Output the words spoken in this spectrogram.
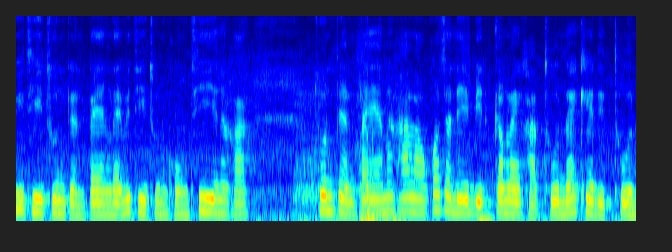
วิธีทุนเปลี่ยนแปลงและวิธีทุนคงที่นะคะ ทุนเปลี่ยนแปลงนะคะ เราก็จะเดบิตกำไรขาดทุนและเครดิตทุน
